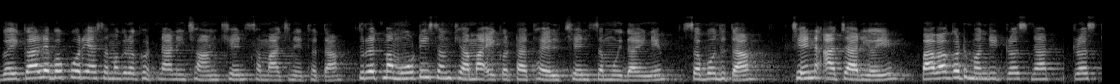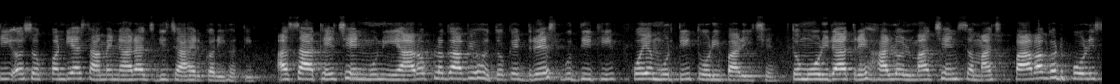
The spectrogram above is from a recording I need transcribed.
ગઈકાલે બપોરે આ સમગ્ર ઘટનાની જાણ જૈન સમાજને થતાં સુરતમાં મોટી સંખ્યામાં એકઠા થયેલ જૈન સમુદાયને સંબોધતા જૈન આચાર્યોએ પાવાગઢ મંદિર ટ્રસ્ટના ટ્રસ્ટી અશોક પંડ્યા સામે નારાજગી જાહેર કરી હતી. આ સાથે જૈન મુનિએ આરોપ લગાવ્યો હતો કે દ્વેષ બુદ્ધિથી કોઈએ મૂર્તિ તોડી પાડી છે. તો મોડી રાત્રે હાલોલમાં જૈન સમાજ પાવાગઢ પોલીસ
